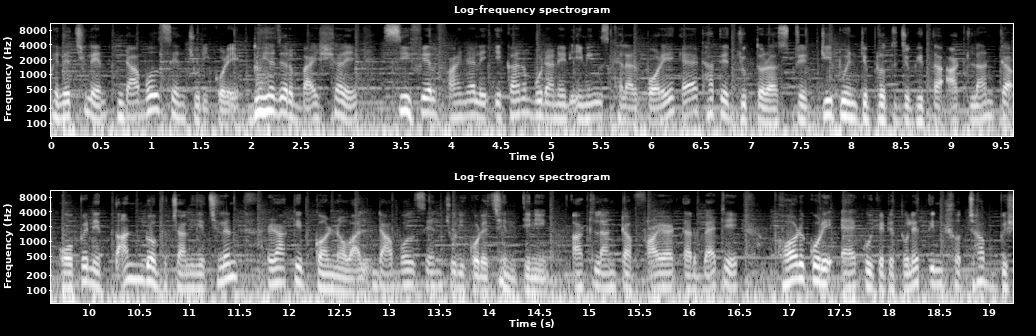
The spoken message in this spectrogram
ফেলেছিলেন ডাবল সেঞ্চুরি করে। দুই হাজার বাইশ সালে সিপিএল ফাইনালে একানব্বই রানের ইনিংস খেলার পরে এক হাতে যুক্তরাষ্ট্রের টি টোয়েন্টি প্রতিযোগিতা আটলান্টা ওপেনে তাণ্ডব চালিয়েছিলেন রাকিব কর্নওয়াল ডাবল সেঞ্চুরি করেছেন তিনি। আটলান্টা ফায়ার তার ব্যাটে ভর করে এক উইকেটে তোলে তিনশো ছাব্বিশ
